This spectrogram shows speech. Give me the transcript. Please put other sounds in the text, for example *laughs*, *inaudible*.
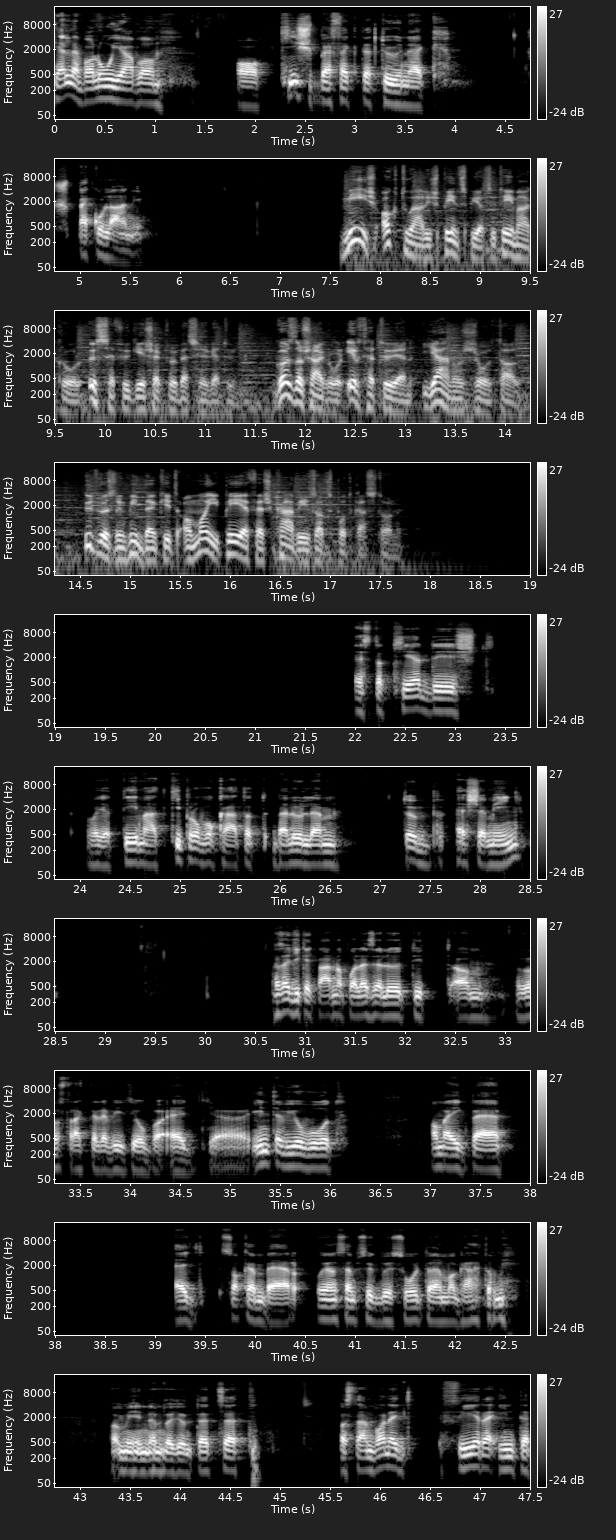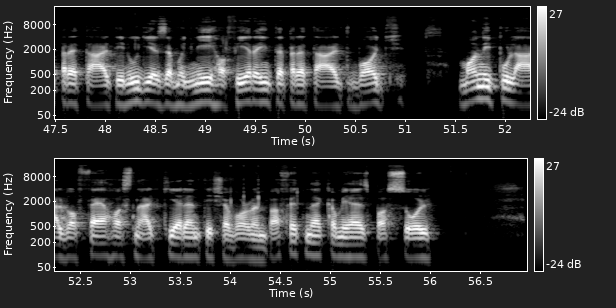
kell-e valójában a kis befektetőnek spekulálni? Mi is aktuális pénzpiaci témákról, összefüggésekről beszélgetünk. Gazdaságról érthetően János Zsoltal. Üdvözlünk mindenkit a mai PFS Kávézac podcaston. Ezt a kérdést, vagy a témát kiprovokáltat belőlem több esemény, az egyik egy pár nappal ezelőtt itt um, az osztrák televízióban egy uh, interjú volt, amelyikbe egy szakember olyan szemszögből szólta el magát, ami, ami nem nagyon tetszett. Aztán van egy félreinterpretált, én úgy érzem, hogy néha félreinterpretált, vagy manipulálva felhasznált kijelentése Warren Buffettnek, amihez passzol,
